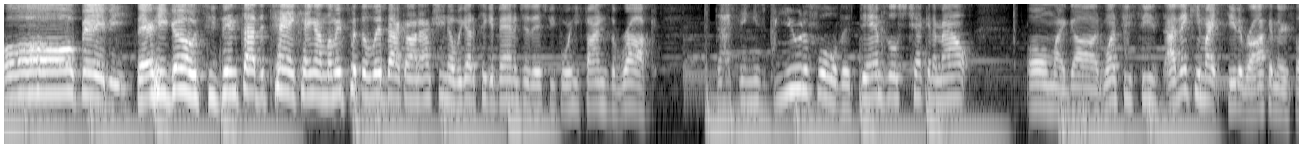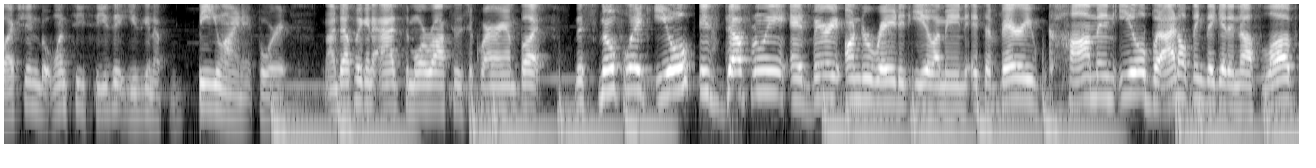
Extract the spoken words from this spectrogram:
Oh, baby. There he goes. He's inside the tank. Hang on, let me put the lid back on. Actually, no, we gotta take advantage of this before he finds the rock. That thing is beautiful. The damsel's checking him out. Oh my God. Once he sees, I think he might see the rock in the reflection, but once he sees it, he's gonna beeline it for it. I'm definitely gonna add some more rock to this aquarium, but the snowflake eel is definitely a very underrated eel. I mean, it's a very common eel, but I don't think they get enough love.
